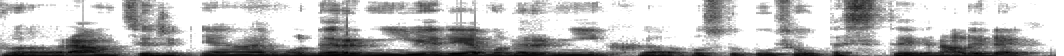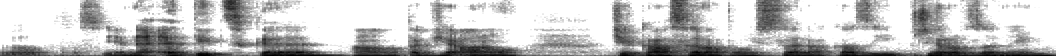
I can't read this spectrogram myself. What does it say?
V rámci, řekněme, moderní vědy a moderních postupů jsou testy na lidech vlastně neetické, a takže ano, čeká se na to, že se nakazí přirozeným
